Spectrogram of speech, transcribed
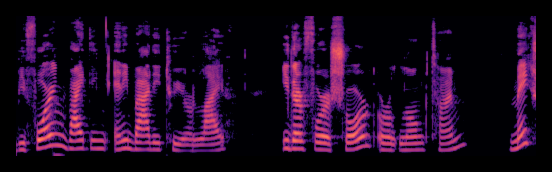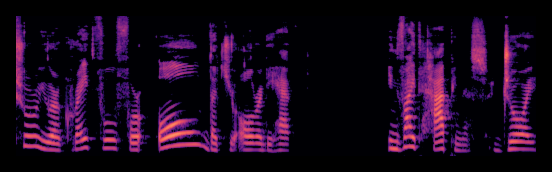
Before inviting anybody to your life, either for a short or long time, make sure you are grateful for all that you already have. Invite happiness, joy,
